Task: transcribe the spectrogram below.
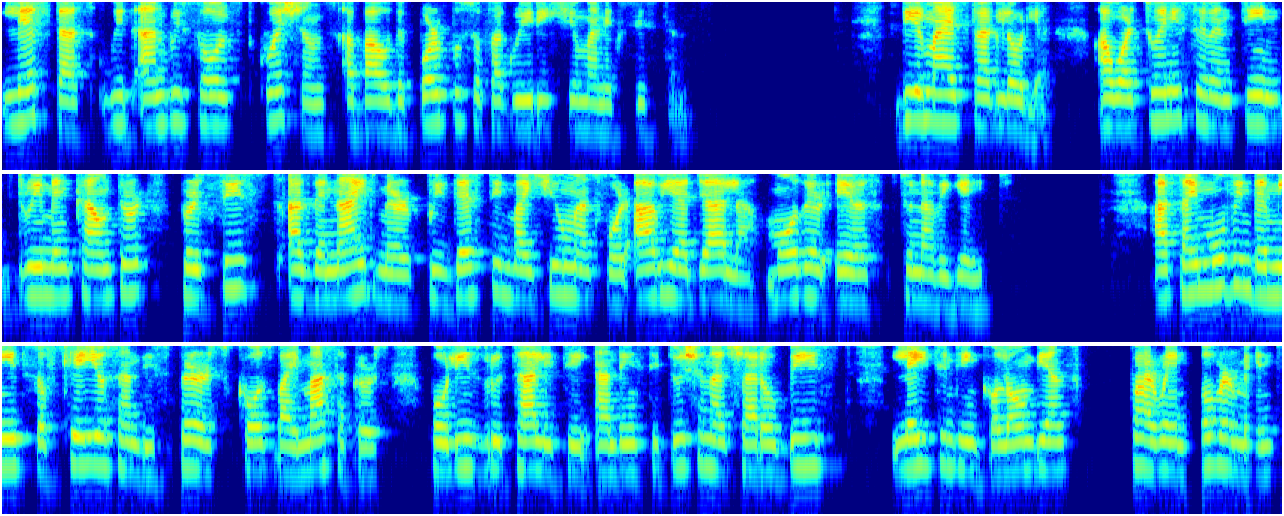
left us with unresolved questions about the purpose of a greedy human existence. Dear Maestra Gloria, our 2017 dream encounter persists as the nightmare predestined by humans for Abya Yala, Mother Earth, to navigate. As I move in the midst of chaos and despair caused by massacres, police brutality, and the institutional shadow beast latent in Colombia's current government,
